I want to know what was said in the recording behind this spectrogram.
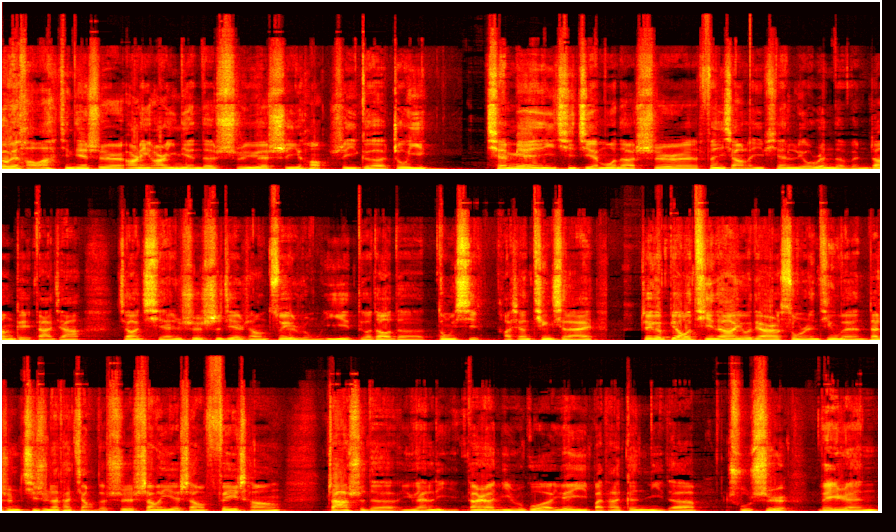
各位好啊，今天是二零二一年的十月十一号，是一个周一。前面一期节目呢是分享了一篇刘润的文章给大家，叫“钱是世界上最容易得到的东西”。好像听起来这个标题呢有点耸人听闻，但是其实呢，它讲的是商业上非常扎实的原理。当然，你如果愿意把它跟你的处事为人。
